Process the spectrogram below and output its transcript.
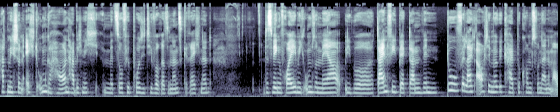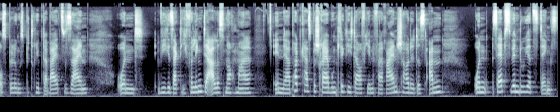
hat mich schon echt umgehauen. Habe ich nicht mit so viel positiver Resonanz gerechnet deswegen freue ich mich umso mehr über dein Feedback dann, wenn du vielleicht auch die Möglichkeit bekommst, von deinem Ausbildungsbetrieb dabei zu sein. Und wie gesagt, ich verlinke dir alles nochmal in der Podcast-Beschreibung. Klicke ich da auf jeden Fall rein, schau dir das an. Und selbst wenn du jetzt denkst,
